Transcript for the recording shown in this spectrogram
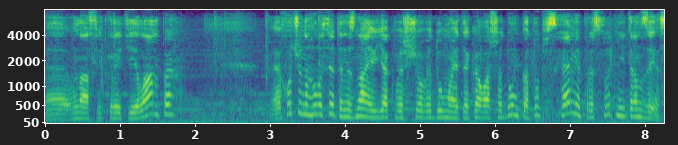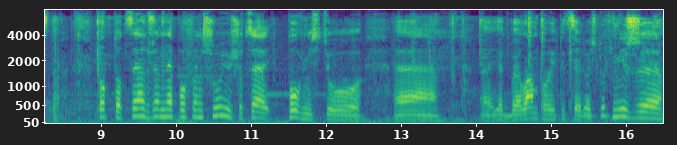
е, у нас відкриті лампи. Е, Хочу наголосити, не знаю, як ви що ви думаєте, яка ваша думка. Тут в схемі присутній транзистор. Тобто це вже не по феншую, що це повністю е, е, якби ламповий підсилювач. Тут між, е,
